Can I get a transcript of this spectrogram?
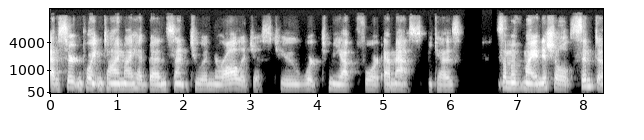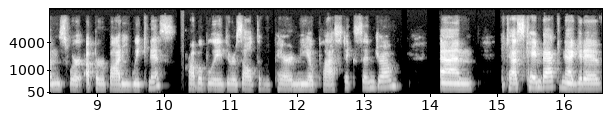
at a certain point in time I had been sent to a neurologist who worked me up for MS because some of my initial symptoms were upper body weakness, probably the result of a paraneoplastic syndrome. And the test came back negative.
